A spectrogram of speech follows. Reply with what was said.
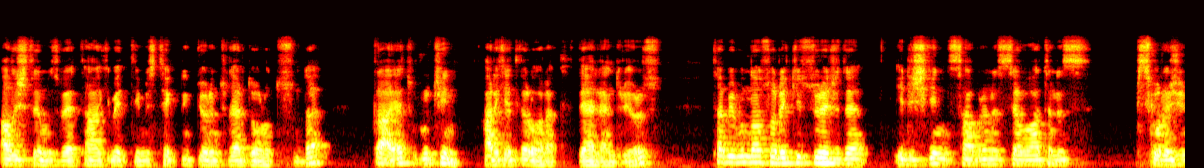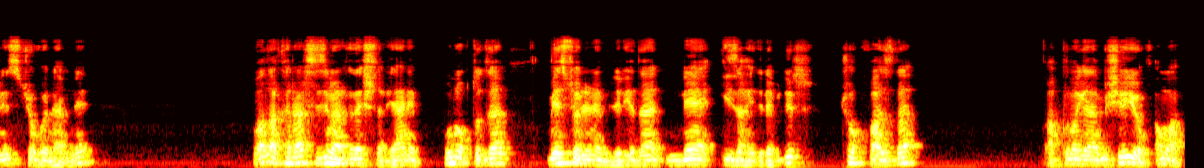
alıştığımız ve takip ettiğimiz teknik görüntüler doğrultusunda gayet rutin hareketler olarak değerlendiriyoruz. Tabii bundan sonraki süreci de ilişkin sabrınız, sebatınız, psikolojiniz çok önemli. Valla karar sizin arkadaşlar. Yani bu noktada ne söylenebilir ya da ne izah edilebilir çok fazla aklıma gelen bir şey yok. Ama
